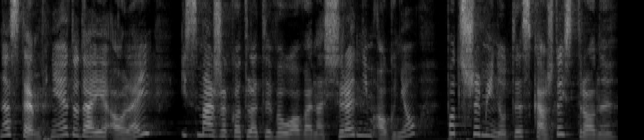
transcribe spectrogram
Następnie dodaję olej i smażę kotlety wołowe na średnim ogniu po 3 minuty z każdej strony.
